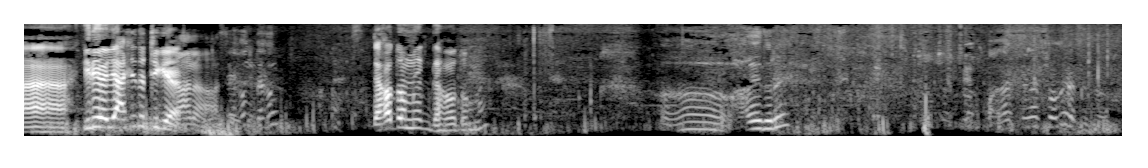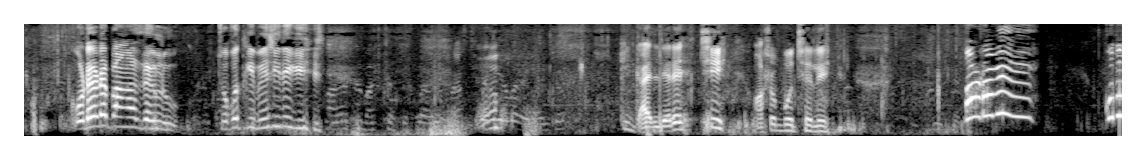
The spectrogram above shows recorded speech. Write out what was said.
आ की रे आसी तो ठीक है। ना ना आसी দেখো তো মেঘ দেখো তো ধরে। কোটে কোটে পাঙাশ দেখলু। চোখত কি বেশি দেখিস? কি গাইল দে রে। ছি অসভ্য ছেলে। কত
